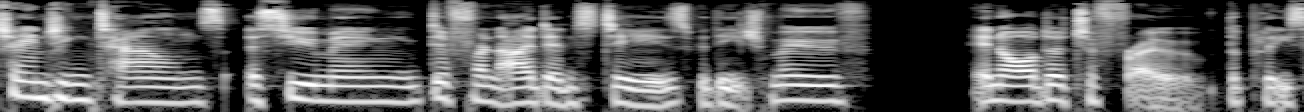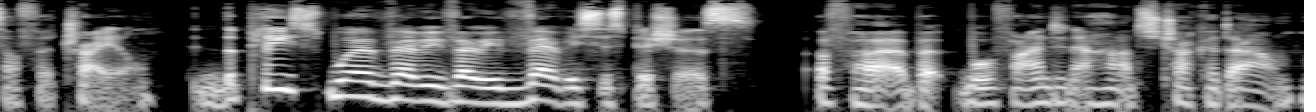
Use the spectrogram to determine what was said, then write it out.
changing towns, assuming different identities with each move in order to throw the police off her trail. The police were very, very, very suspicious of her, but were finding it hard to track her down.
